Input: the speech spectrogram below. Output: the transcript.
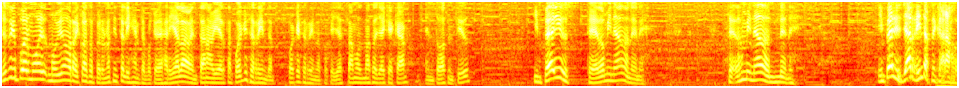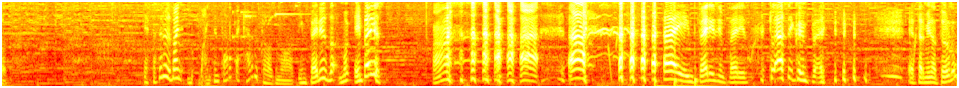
Yo sé que puedo haber movido a Rayquaza, pero no es inteligente porque dejaría la ventana abierta. Puede que se rinda, puede que se rinda, porque ya estamos más allá que acá, en todo sentido. Imperius, te he dominado, nene. Te he dominado, nene. Imperius, ya ríndase, carajo. Estás en el baño. Va a intentar atacar de todos modos. Imperius no. Imperius. Ah. Imperius, Imperius. Clásico Imperius. El termino turno.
